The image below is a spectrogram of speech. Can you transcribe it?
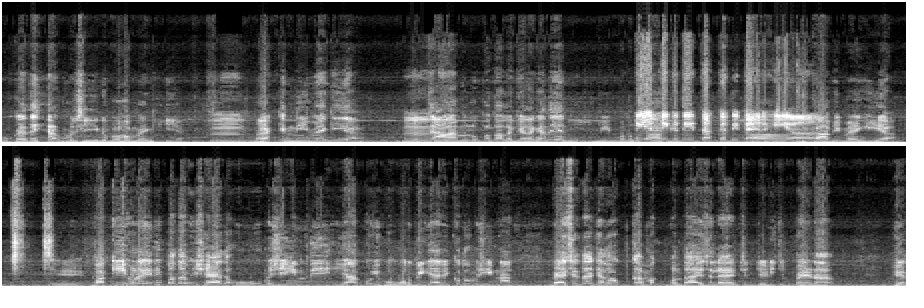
ਉਹ ਕਹਿੰਦੇ ਯਾਰ ਮਸ਼ੀਨ ਬਹੁਤ ਮਹਿੰਗੀ ਆ। ਮੈਂ ਕਿੰਨੀ ਮਹਿੰਗੀ ਆ? ਬੱਚਾ ਮੈਨੂੰ ਪਤਾ ਲੱਗਿਆ ਤਾਂ ਕਹਿੰਦੇ ਵੀ ਮਤਲਬ ਵੀ ਇੰਨੀ ਕੁ ਕਾਫੀ- ਦੀ ਤੱਕ ਦੀ ਪੈ ਰਹੀ ਆ। ਕਾਫੀ ਮਹਿੰਗੀ ਆ। ਤੇ ਬਾਕੀ ਹੁਣ ਇਹ ਨਹੀਂ ਪਤਾ ਵੀ ਸ਼ਾਇਦ ਉਹ ਮਸ਼ੀਨ ਦੀ ਜਾਂ ਕੋਈ ਹੋਰ ਵੀ ਗੈਰ ਇੱਕ ਦੋ ਮਸ਼ੀਨਾਂ ਵੈਸੇ ਤਾਂ ਜਦੋਂ ਕੰਮ ਬੰਦਾ ਇਸ ਲਾਈਨ 'ਚ ਜਿਹੜੀ 'ਚ ਪੈਣਾ ਫਿਰ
